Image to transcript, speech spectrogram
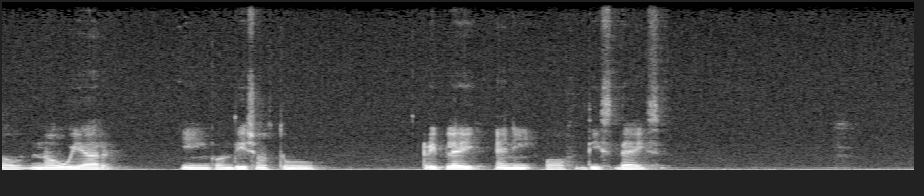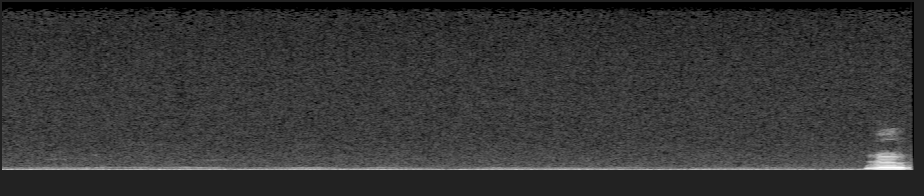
so now we are in conditions to replay any of these days. And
